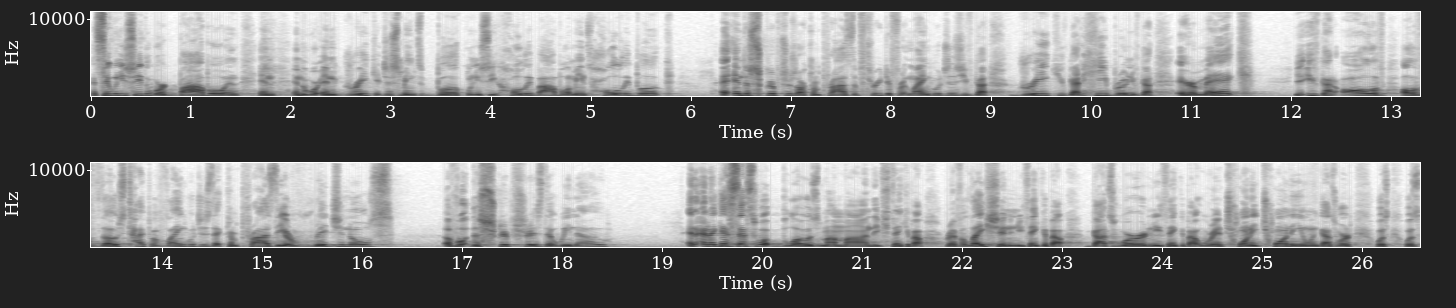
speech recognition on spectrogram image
And see, when you see the word Bible in, in, in, the, in Greek, it just means book. When you see Holy Bible, it means holy book. And, and the scriptures are comprised of three different languages. You've got Greek, you've got Hebrew, and you've got Aramaic. You've got all of, all of those type of languages that comprise the originals of what the scripture is that we know. And, and I guess that's what blows my mind. If you think about Revelation and you think about God's Word and you think about we're in 2020 when God's Word was, was,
